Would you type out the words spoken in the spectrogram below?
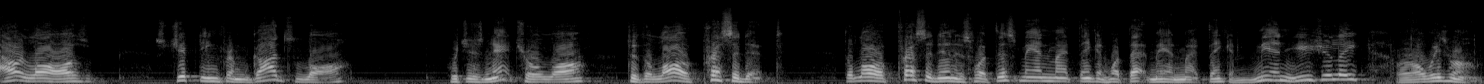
our laws shifting from God's law which is natural law, to the law of precedent. The law of precedent is what this man might think and what that man might think, and men usually are always wrong.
